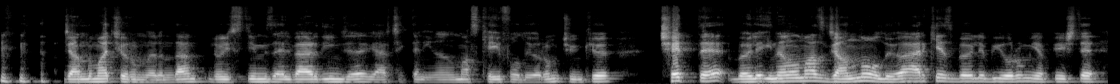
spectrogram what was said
Canlı maç yorumlarından lojistiğimiz el verdiğince gerçekten inanılmaz keyif alıyorum. Çünkü chat de böyle inanılmaz canlı oluyor. Herkes böyle bir yorum yapıyor. İşte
